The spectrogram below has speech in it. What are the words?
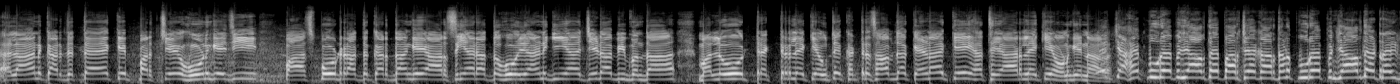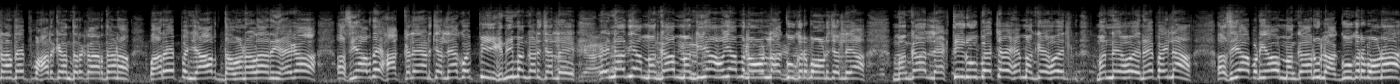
ਐਲਾਨ ਕਰ ਦਿੱਤਾ ਹੈ ਕਿ ਪਰਚੇ ਹੋਣਗੇ ਜੀ ਪਾਸਪੋਰਟ ਰੱਦ ਕਰ ਦਾਂਗੇ ਆਰਸੀਆਂ ਰੱਦ ਹੋ ਜਾਣਗੀਆਂ। ਜਿਹੜਾ ਵੀ ਬੰਦਾ ਮੰਨ ਲਓ ਟਰੈਕਟਰ ਲੈ ਕੇ ਆਉ ਤੇ ਖੱਟਰ ਸਾਹਿਬ ਦਾ ਕਹਿਣਾ ਹੈ ਕਿ ਹਥਿਆਰ ਲੈ ਕੇ ਆਉਣਗੇ ਇਹ ਚਾਹੇ ਪੂਰੇ ਪੰਜਾਬ ਤੇ ਪਰਚੇ ਕਰ ਦੇਣ, ਪੂਰੇ ਪੰਜਾਬ ਦੇ ਟਰੈਕਟਰਾਂ ਤੇ ਫੜ ਕੇ ਅੰਦਰ ਕਰ ਦੇਣ, ਪਰ ਇਹ ਪੰਜਾਬ ਦਵਣ ਵਾਲਾ ਨਹੀਂ ਹੈਗਾ। ਅਸੀਂ ਆਪਦੇ ਹੱਕ ਲੈਣ ਚੱਲੇ ਹਾਂ, ਕੋਈ ਭੀਖ ਨਹੀਂ ਮੰਗਣ ਚੱਲੇ। ਇਹਨਾਂ ਦੀਆਂ ਮੰਗਾਂ ਮੰਗੀਆਂ ਹੋਈਆਂ ਮਨਾਉਣ ਲਾਗੂ ਕਰਵਾਉਣ ਚੱਲੇ ਹਾਂ। ਮੰਗਾਂ ਲਿਖਤੀ ਰੂਪ ਵਿੱਚ ਇਹ ਮੰਗੇ ਹੋਏ, ਮੰਨੇ ਹੋਏ ਨੇ ਪਹਿਲਾਂ। ਅਸੀਂ ਆਪਣੀਆਂ ਉਹ ਮੰਗਾਂ ਨੂੰ ਲਾਗੂ ਕਰਵਾਉਣਾ,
